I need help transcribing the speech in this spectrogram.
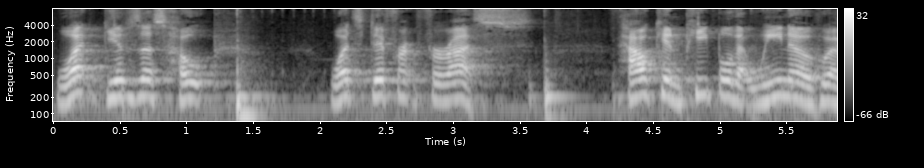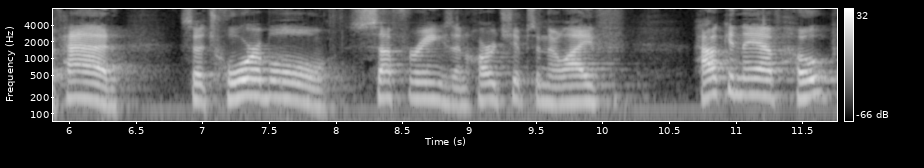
What gives us hope? What's different for us? How can people that we know who have had such horrible sufferings and hardships in their life, how can they have hope?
